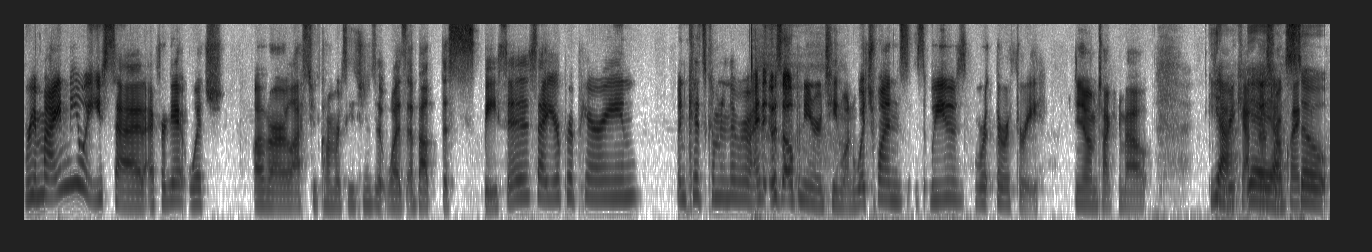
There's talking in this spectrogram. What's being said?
remind me what you said. I forget which of our last two conversations it was about the spaces that you're preparing when kids come in the room. it was the opening routine one. Which ones we use? There were three. Do you know what I'm talking about? Can yeah. yeah, yeah. So,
